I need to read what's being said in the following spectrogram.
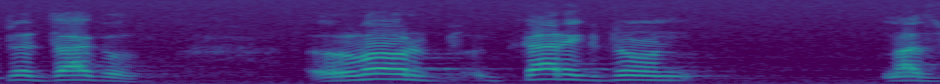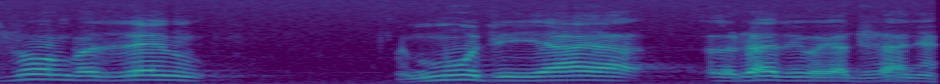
spektakl. Lord Carrington na svom bazenu muti jaja radi ojačanja.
